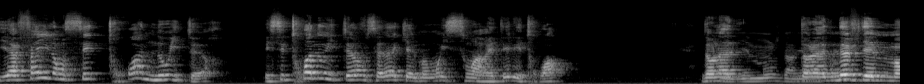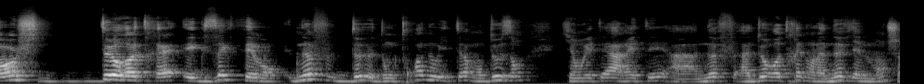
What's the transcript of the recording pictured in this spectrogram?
il a failli lancer trois no-hitters. Et ces trois no-hitters, vous savez à quel moment ils se sont arrêtés, les trois? Dans la, dans la neuvième manche, deux retraits, exactement. Neuf, deux, donc trois no-hitters en deux ans qui ont été arrêtés à neuf, à deux retraits dans la neuvième manche.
